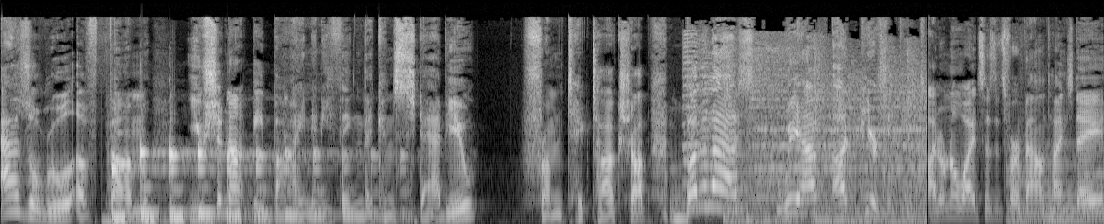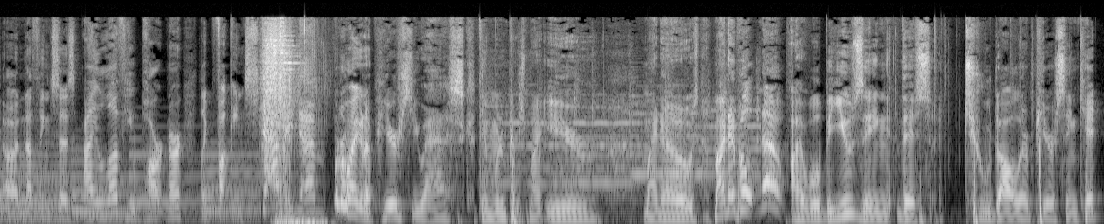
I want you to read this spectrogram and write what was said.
As a rule of thumb, you should not be buying anything that can stab you from TikTok shop. But alas, we have a piercing kit. I don't know why it says it's for Valentine's Day. Uh, nothing says, I love you, partner. Like fucking stabbing them. What am I gonna pierce, you ask? I think I'm gonna pierce my ear, my nose, my nipple. No! I will be using this $2 piercing kit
